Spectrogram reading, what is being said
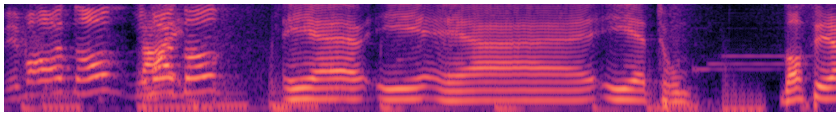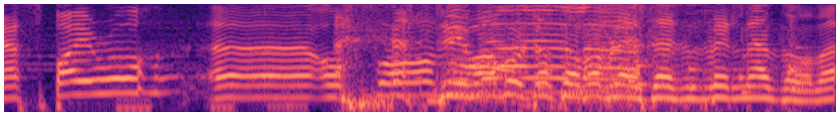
Vi må ha et navn! Vi må ha et navn. Jeg jeg, jeg jeg er tom. Da sier jeg Spyro, eh, og så Du var borte og så på PlayStation-spillene. Jeg så det.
